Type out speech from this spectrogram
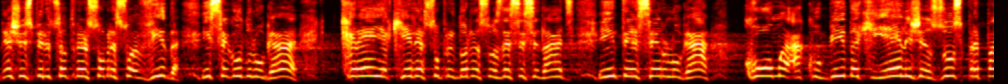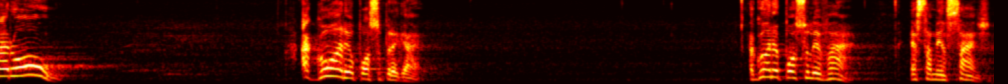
deixe o Espírito Santo ver sobre a sua vida. Em segundo lugar, creia que Ele é supridor das suas necessidades. E em terceiro lugar, coma a comida que Ele, Jesus, preparou. Agora eu posso pregar. Agora eu posso levar esta mensagem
